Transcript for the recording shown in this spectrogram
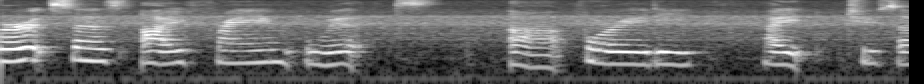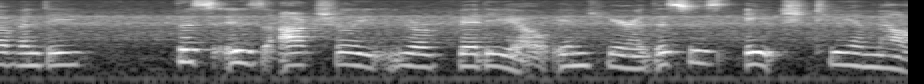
where it says iframe width uh, 480 height 270 this is actually your video in here. This is HTML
